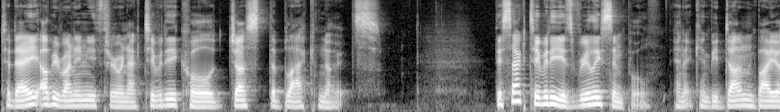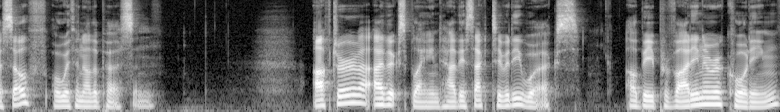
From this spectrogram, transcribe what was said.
Today I'll be running you through an activity called Just the Black Notes. This activity is really simple and it can be done by yourself or with another person. After I've explained how this activity works, I'll be providing a recording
